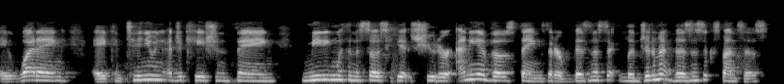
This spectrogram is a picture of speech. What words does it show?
a wedding, a continuing education thing, meeting with an associate shooter, any of those things that are business legitimate business expenses,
